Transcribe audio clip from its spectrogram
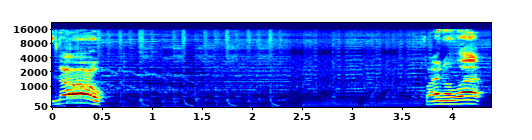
No! Final lap.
